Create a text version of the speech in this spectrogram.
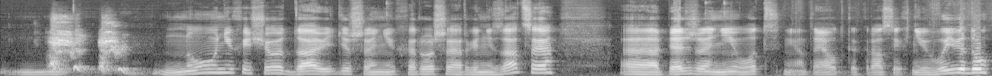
Ну, ну, у них еще, да, видишь, они хорошая организация. Э, опять же, они вот, нет, я вот как раз их не выведу.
